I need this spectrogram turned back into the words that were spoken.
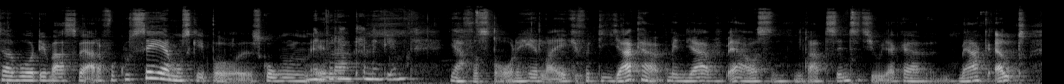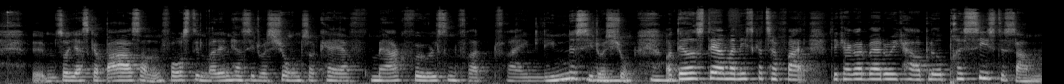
der, hvor det var svært at fokusere måske på øh, skolen. Men eller, hvordan kan man glemme det? Jeg forstår det heller ikke, fordi jeg kan, men jeg er også ret sensitiv, jeg kan mærke alt. Øhm, Så jeg skal bare sådan forestille mig den her situation, så kan jeg mærke følelsen fra, fra en lignende situation. Mm. Mm. Og det er også der, man ikke skal tage fejl. Det kan godt være, at du ikke har oplevet præcis det samme,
